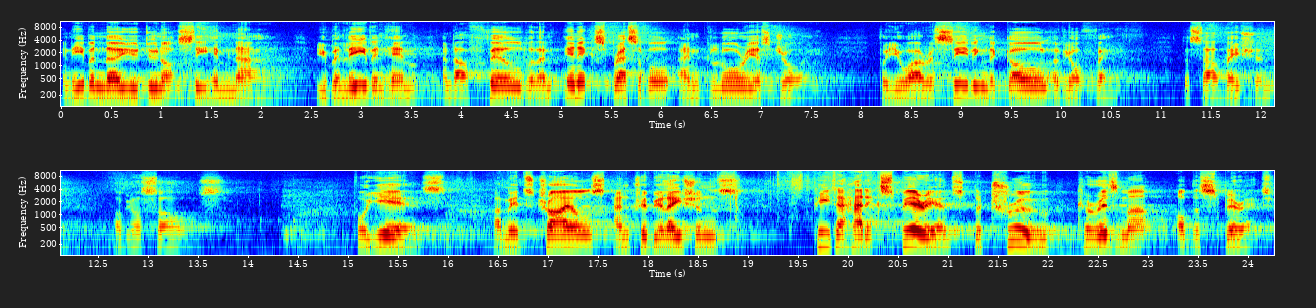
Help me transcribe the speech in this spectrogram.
And even though you do not see him now, you believe in him and are filled with an inexpressible and glorious joy, for you are receiving the goal of your faith, the salvation of your souls. For years, amidst trials and tribulations, Peter had experienced the true charisma of the Spirit.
